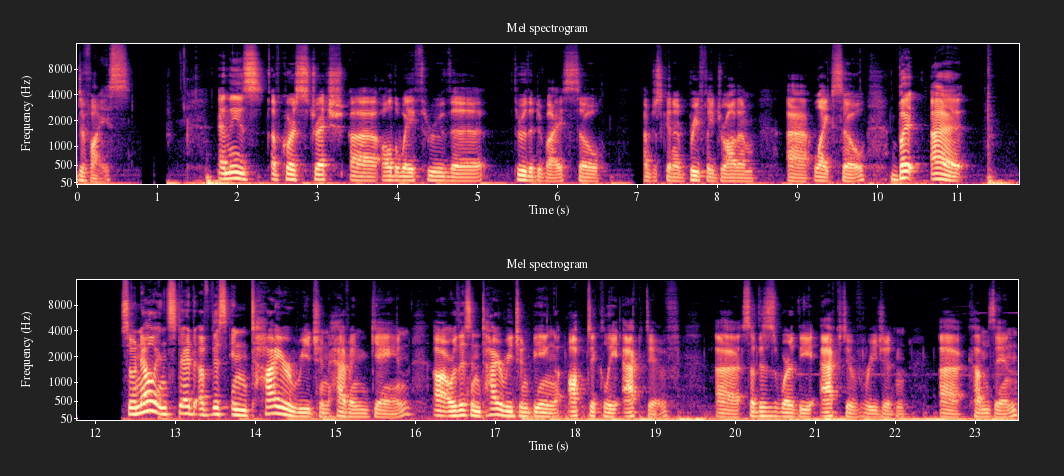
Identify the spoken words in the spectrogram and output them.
device. And these, of course, stretch all the way through the through the device. So I'm just going to briefly draw them uh, like so. But uh, so now instead of this entire region having gain, uh, or this entire region being optically active, uh, so this is where the active region uh, comes in,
